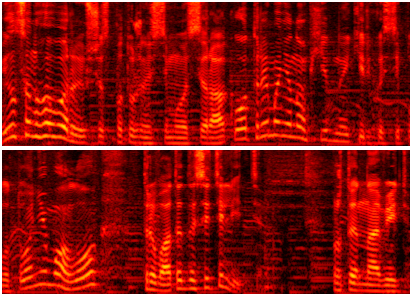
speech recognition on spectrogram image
Вілсон говорив, що з потужностями Осіраку отримання необхідної кількості плутонію могло тривати десятиліття. Проте навіть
